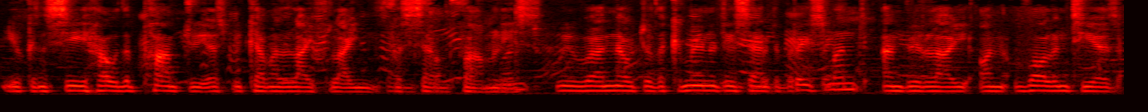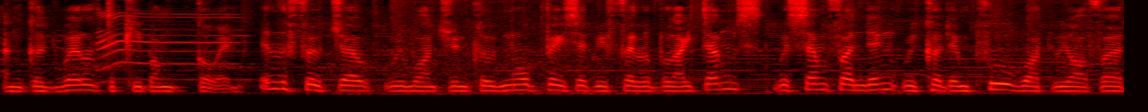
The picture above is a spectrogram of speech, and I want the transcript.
you can see how the pantry has become a lifeline for some families. We run out of the community centre basement and rely on volunteers and goodwill to keep on going. In the future, we want to include more basic refillable items. With some funding, we could improve what we offer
